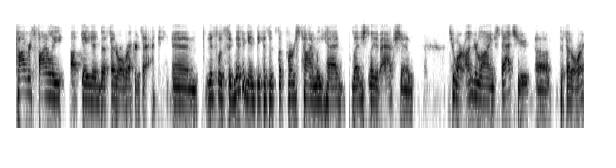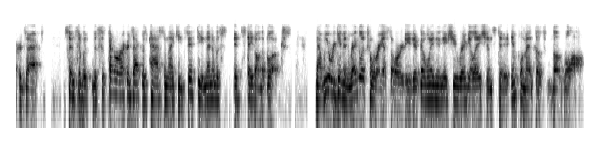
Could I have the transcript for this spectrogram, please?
Congress finally updated the Federal Records Act. And this was significant because it's the first time we had legislative action to our underlying statute, uh, the Federal Records Act, since it was, the Federal Records Act was passed in 1950 and then it was it stayed on the books. Now we were given regulatory authority to go in and issue regulations to implement those, the law.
